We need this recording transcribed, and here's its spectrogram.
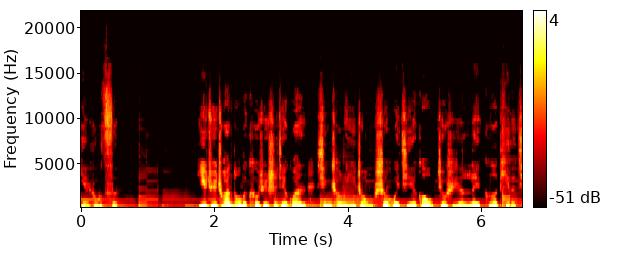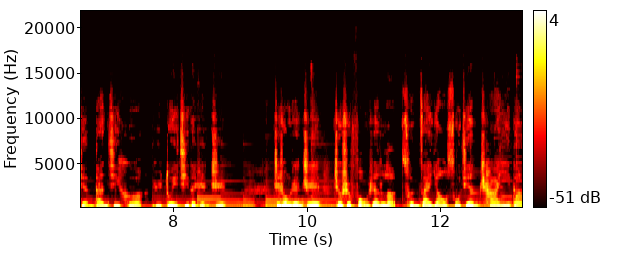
也如此。依据传统的科学世界观，形成了一种社会结构就是人类个体的简单集合与堆积的认知。这种认知就是否认了存在要素间差异的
